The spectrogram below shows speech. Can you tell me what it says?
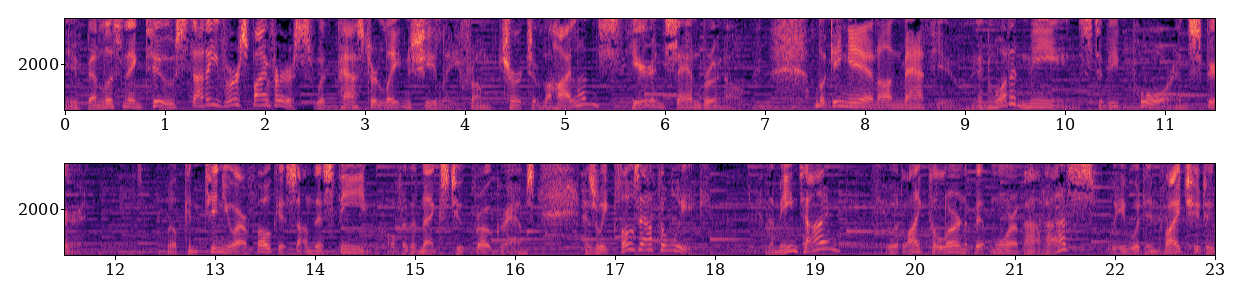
You've been listening to Study Verse by Verse with Pastor Leighton Sheely from Church of the Highlands here in San Bruno, looking in on Matthew and what it means to be poor in spirit. We'll continue our focus on this theme over the next two programs as we close out the week. In the meantime, if you would like to learn a bit more about us, we would invite you to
